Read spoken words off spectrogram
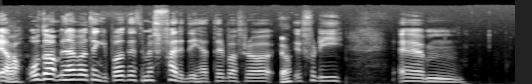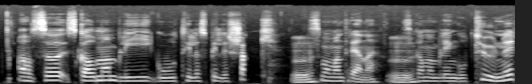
Ja, og da, men jeg bare tenker på dette med ferdigheter, bare for å Ja. Fordi um, Altså, skal man bli god til å spille sjakk, Mm. så må man trene. Mm. Skal man bli en god turner,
